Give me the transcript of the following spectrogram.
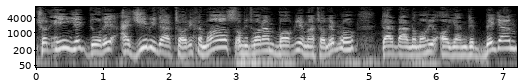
چون این یک دوره عجیبی در تاریخ ماست. امیدوارم باقی مطالب رو در برنامه های آینده بگم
